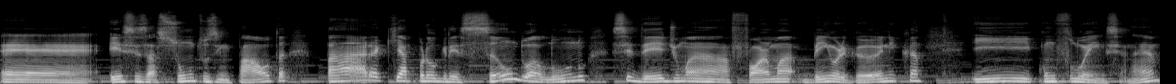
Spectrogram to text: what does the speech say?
é, esses assuntos em pauta para que a progressão do aluno se dê de uma forma bem orgânica e com fluência, né?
